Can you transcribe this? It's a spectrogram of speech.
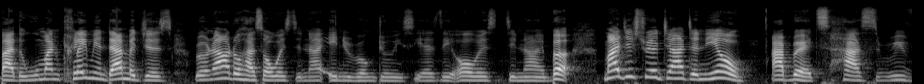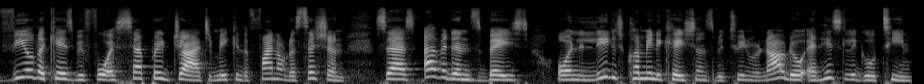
by the woman claiming damages. Ronaldo has always denied any wrongdoings. Yes, they always deny. But Magistrate Judge Daniel Albregts has revealed the case before a separate judge making the final decision, says evidence based on leaked communications between Ronaldo and his legal team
